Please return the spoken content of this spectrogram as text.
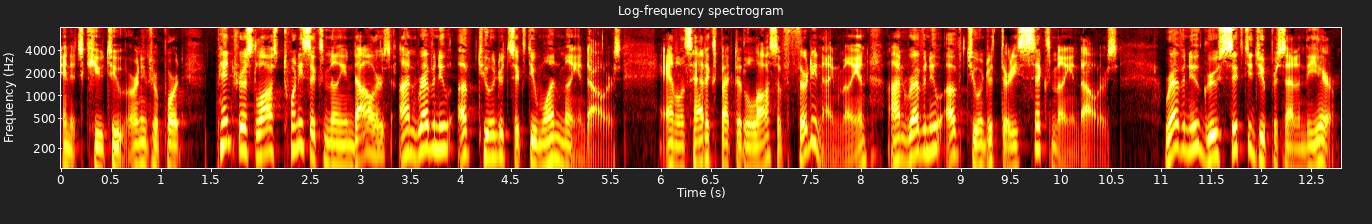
In its Q2 earnings report, Pinterest lost $26 million on revenue of $261 million. Analysts had expected a loss of 39 million on revenue of $236 million. Revenue grew 62% in the year.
